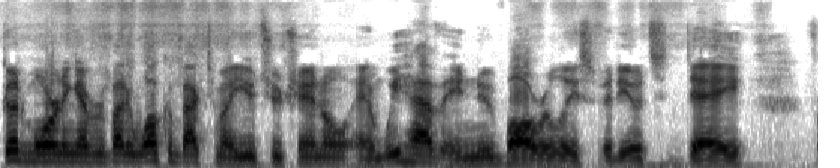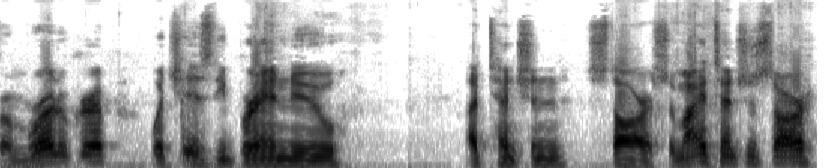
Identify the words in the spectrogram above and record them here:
Good morning, everybody. Welcome back to my YouTube channel, and we have a new ball release video today from Roto Grip, which is the brand new Attention Star. So my Attention Star,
